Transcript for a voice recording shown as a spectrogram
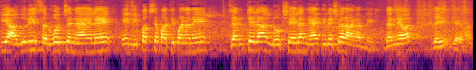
की अजूनही सर्वोच्च न्यायालय हे निपक्षपातीपणाने जनतेला लोकशाहीला न्याय दिल्याशिवाय राहणार नाही. धन्यवाद. जय हिंद जय महाराष्ट्र.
